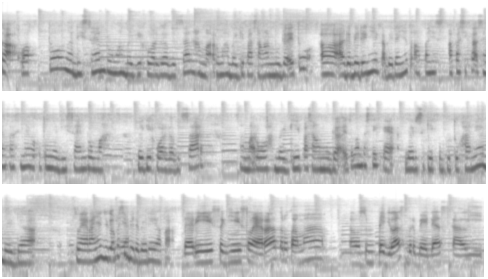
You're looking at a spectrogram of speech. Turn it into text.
Kak, waktu ngedesain rumah bagi keluarga besar sama rumah bagi pasangan muda itu uh, ada bedanya ya Kak? Bedanya tuh apa, apa sih Kak sensasinya waktu ngedesain rumah bagi keluarga besar sama rumah bagi pasangan muda? Itu kan pasti kayak dari segi kebutuhannya beda, seleranya juga pasti iya. beda-beda ya. ya Kak? Dari segi selera terutama uh, sudah jelas berbeda sekali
